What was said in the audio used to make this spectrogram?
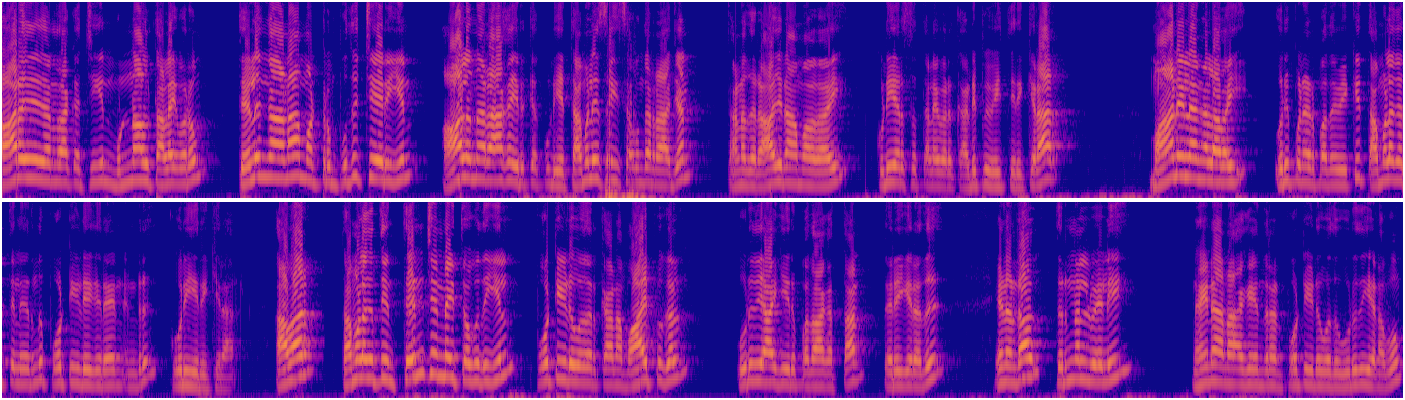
பாரதிய ஜனதா கட்சியின் முன்னாள் தலைவரும் தெலுங்கானா மற்றும் புதுச்சேரியின் ஆளுநராக இருக்கக்கூடிய தமிழிசை சவுந்தரராஜன் தனது ராஜினாமாவை குடியரசுத் தலைவருக்கு அனுப்பி வைத்திருக்கிறார். மாநிலங்களவை உறுப்பினர் பதவிக்கு தமிழகத்திலிருந்து போட்டியிடுகிறேன் என்று கூறியிருக்கிறார். அவர் தமிழகத்தின் தென் சென்னை தொகுதியில் போட்டியிடுவதற்கான வாய்ப்புகள் உறுதியாகி இருப்பதாகத்தான் தெரிகிறது. ஏனென்றால் திருநெல்வேலி நயனா நாகேந்திரன் போட்டியிடுவது உறுதி எனவும்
